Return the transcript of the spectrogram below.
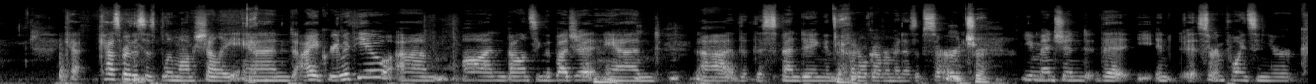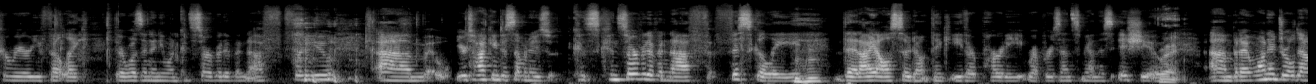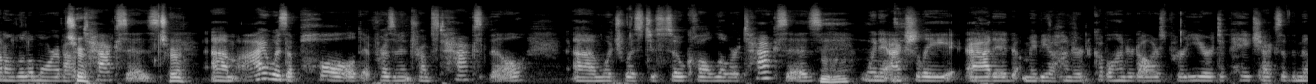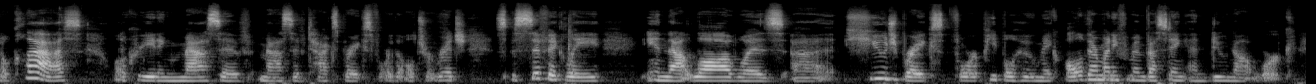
Ca- Casper, this is Blue Mom Shelley, and I agree with you um, on balancing the budget Mm-hmm. and uh, that the spending in the federal government is absurd. Sure. You mentioned that in, at certain points in your career, you felt like there wasn't anyone conservative enough for you. um, you're talking to someone who's conservative enough fiscally Mm-hmm. that I also don't think either party represents me on this issue. Right. Um, but I want to drill down a little more about Sure. taxes. Sure. Um, I was appalled at President Trump's tax bill, um, which was to so-called lower taxes, Mm-hmm. when it actually added maybe a hundred, a couple hundred dollars per year to paychecks of the middle class, while creating massive, massive tax breaks for the ultra rich. Specifically, in that law was uh, huge breaks for people who make all of their money from investing and do not work.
